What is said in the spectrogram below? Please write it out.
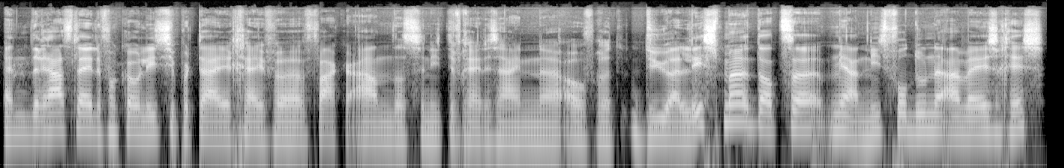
En de raadsleden van coalitiepartijen geven vaker aan dat ze niet tevreden zijn uh, over het dualisme dat uh, ja, niet voldoende aanwezig is.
